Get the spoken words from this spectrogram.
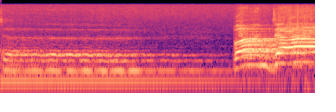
sœur. Pendant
